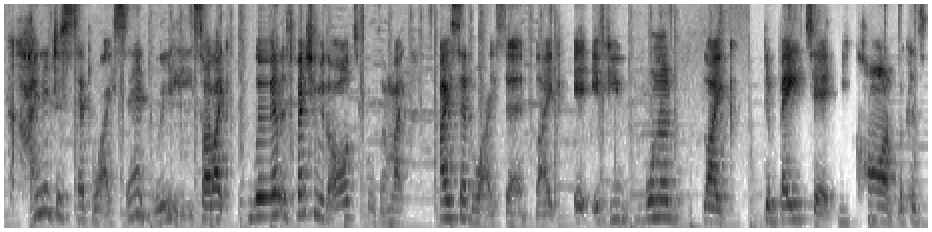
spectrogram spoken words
kind of just said what I said, really. So like, when, especially with articles, I'm like, I said what I said. Like, if you want to like debate it, you can't because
